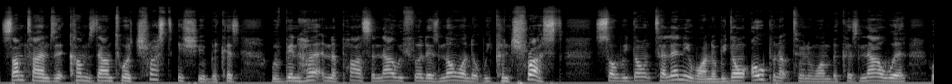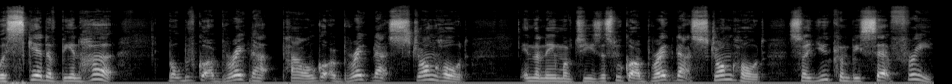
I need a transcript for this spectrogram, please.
sometimes it comes down to a trust issue because we've been hurt in the past and now we feel there's no one that we can trust. So we don't tell anyone and we don't open up to anyone because now we're we're scared of being hurt. But we've got to break that power. We've got to break that stronghold in the name of Jesus. We've got to break that stronghold so you can be set free.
